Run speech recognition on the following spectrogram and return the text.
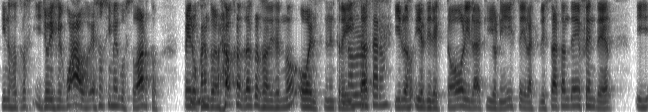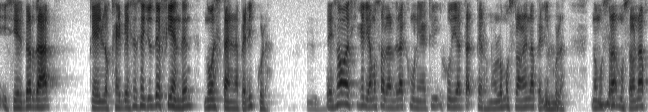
y nosotros, y yo dije, wow, eso sí me gustó harto. Pero Ujú. cuando he hablado con otras personas, dicen, no, o en, en No lo entrevistas, y, lo- y el director y la guionista y la actriz tratan de defender, y, y si es verdad que lo que hay veces ellos defienden no está en la película. Es, no, es que queríamos hablar de la comunidad judía, tal", pero no lo mostraron en la película. No mostraron, mostraron una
